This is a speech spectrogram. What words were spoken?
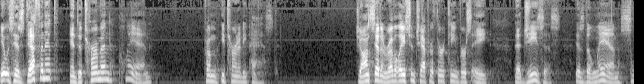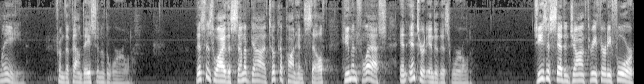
It was his definite and determined plan from eternity past. John said in Revelation chapter 13, verse 8, that Jesus is the lamb slain from the foundation of the world. This is why the Son of God took upon himself human flesh and entered into this world. Jesus said in John 3:34,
